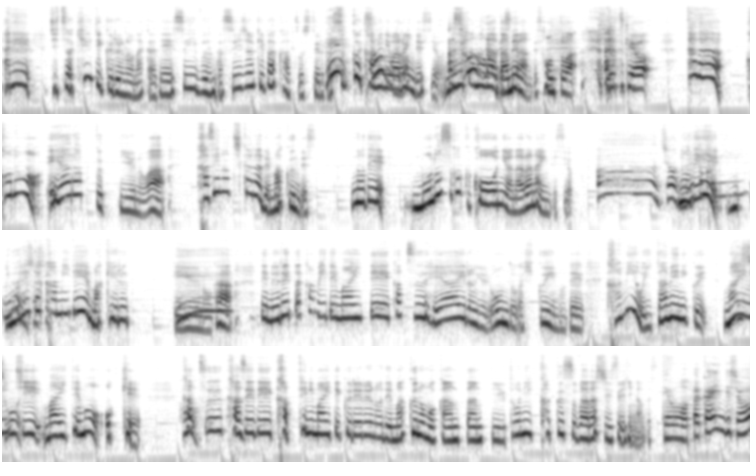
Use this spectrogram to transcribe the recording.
あれ、実はキューティクルの中で水分が水蒸気爆発をしてるから、すっごい髪に悪いんですよ。濡れたままはダメなんです、本当は。気をつけよただ、このエアラップっていうのは、風の力で巻くんです。ので、ものすごく高温にはならないんですよ。う。ああ、じゃあので濡れた髪で巻けるっていうのが、で濡れた髪で巻いてかつヘアアイロンより温度が低いので髪を傷めにくい毎日巻いても OK かつ風で勝手に巻いてくれるので巻くのも簡単っていうとにかく素晴らしい製品なんです。でもお高いんでしょ？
